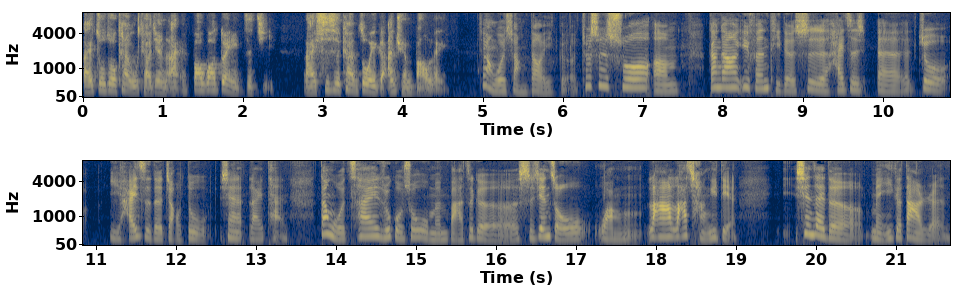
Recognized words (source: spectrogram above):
来做做看无条件的爱，包括对你自己来试试看，做一个安全堡垒。这样我想到一个，就是说，嗯，刚刚玉芬提的是孩子，呃，就以孩子的角度先来谈。但我猜，如果说我们把这个时间轴往拉拉长一点。现在的每一个大人，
